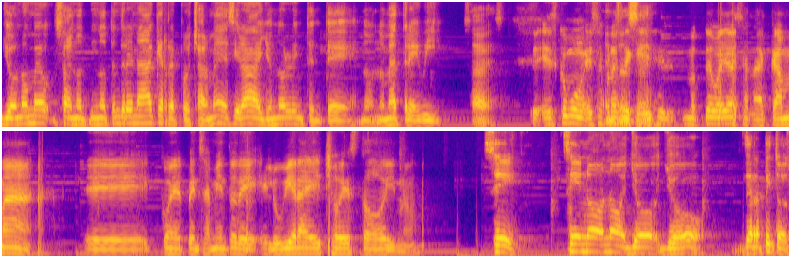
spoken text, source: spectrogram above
yo no me, o sea, no, tendré nada que reprocharme de decir, ay, yo no lo intenté, no, no me atreví, ¿sabes? Es como esa frase que dice, no te vayas a la cama eh, con el pensamiento de, él hubiera hecho esto hoy, ¿no? Sí, sí, no, no, yo, yo, te repito,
